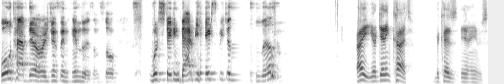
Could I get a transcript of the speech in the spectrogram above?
both have their origins in Hinduism. So, would stating that be hate speech as well? Hey, you're getting cut because anyways,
